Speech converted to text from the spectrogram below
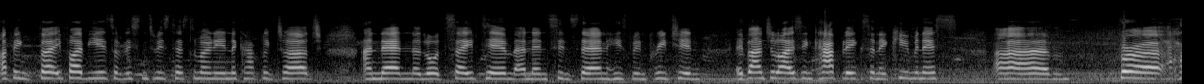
I think 35 years I've listened to his testimony in the Catholic Church and then the Lord saved him and then since then he's been preaching evangelizing Catholics and ecumenists um, for uh, h-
